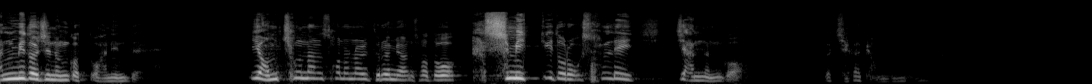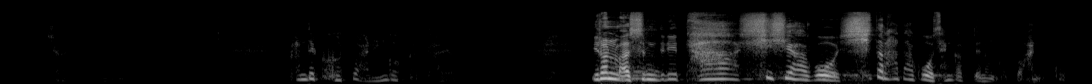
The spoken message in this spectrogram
안 믿어지는 것도 아닌데, 이 엄청난 선언을 들으면서도 가슴이 뛰도록 설레지 않는 거, 이거 제가 병든 겁니까? 제가 병든 겁니까? 그런데 그것도 아닌 것 같아요. 이런 말씀들이 다 시시하고 시들하다고 생각되는 것도 아니고,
